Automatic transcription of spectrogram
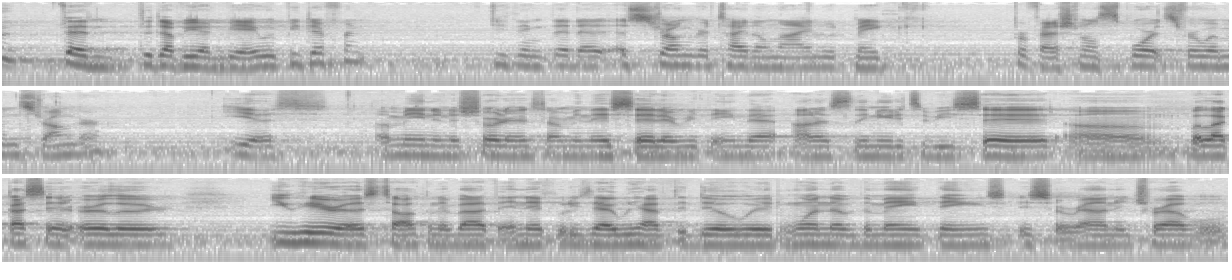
then the WNBA would be different? Do you think that a, a stronger Title IX would make professional sports for women stronger? Yes. I mean, in the short answer, I mean, they said everything that honestly needed to be said. Um, but like I said earlier, you hear us talking about the inequities that we have to deal with. One of the main things is surrounding travel,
